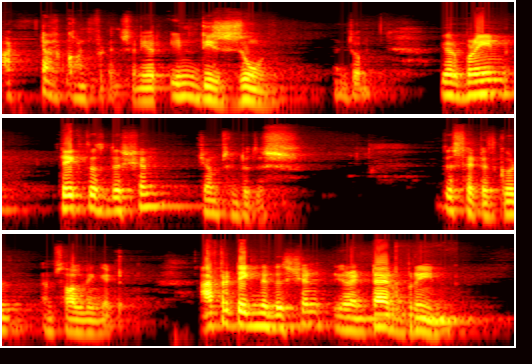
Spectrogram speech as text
utter confidence, when you're in the zone, and so your brain takes this decision, jumps into this. This set is good, I'm solving it. After taking the decision, your entire brain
